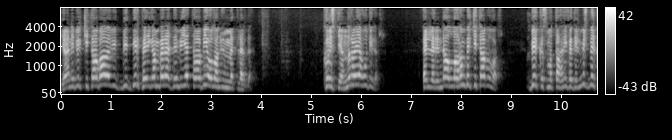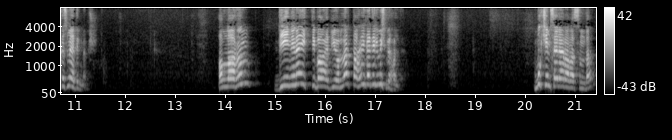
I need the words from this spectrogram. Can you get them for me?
yani bir kitaba ve bir, bir, bir peygambere, nebiye tabi olan ümmetlerde Hristiyanlar ve Yahudiler ellerinde Allah'ın bir kitabı var. Bir kısmı tahrif edilmiş, bir kısmı edilmemiş. Allah'ın dinine ittiba ediyorlar, tahrif edilmiş bir halde. Bu kimseler arasında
